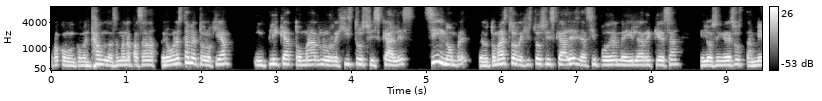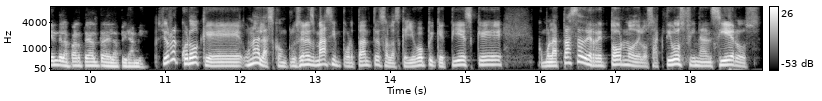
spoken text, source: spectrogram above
¿no? Como comentábamos la semana pasada. Pero bueno, esta metodología implica tomar los registros fiscales sin nombre, pero tomar estos registros fiscales y así poder medir la riqueza y los ingresos también de la parte alta de la pirámide. Pues yo recuerdo que una de las conclusiones más importantes a las que llegó Piketty es que como la tasa de retorno de los activos financieros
